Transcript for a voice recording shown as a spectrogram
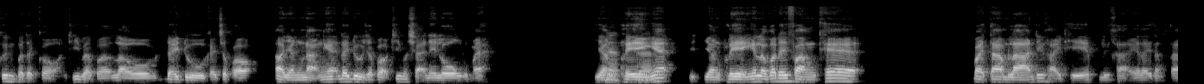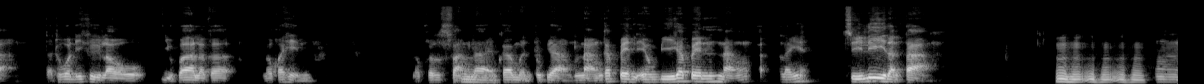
ขึ้นกว่าแต่ก่อนที่แบบว่าเราได้ดูแค่เฉพาะอ่าอย่างหนังเนี้ยได้ดูเฉพาะที่มาฉายในโรงถูกไหมอย่างเพลงเนี้ย อย่างเพลงเนี้ยเราก็ได้ฟังแค่ไปตามร้านที่ขายเทปหรือขายอะไรต่างๆ แต่ทุกวันนี้คือเราอยู่บ้านเราก็เราก็เห็น เราก็ฟังได้ก็เหมือนทุกอย่างหนังก็เป็นเอ็มบีก็เป็นหนังอะไรเงี้ยซีรีส์ต่างๆ อืมอืมอืมอืมอืมอืม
